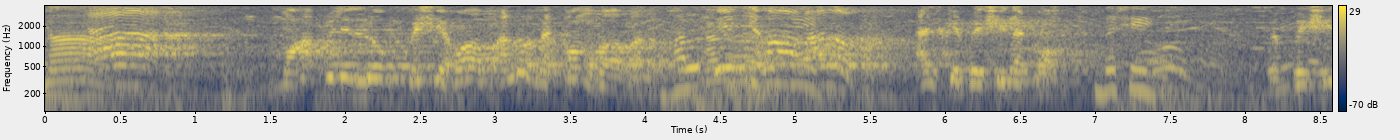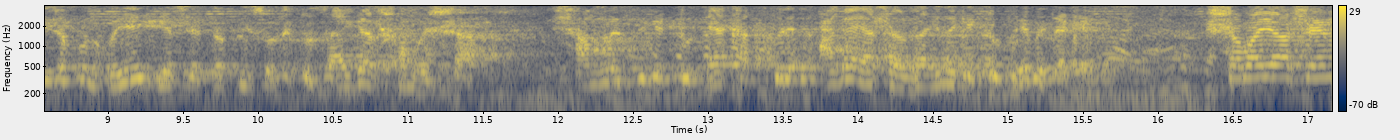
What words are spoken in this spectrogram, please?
না। মহাপিলের লোক বেশি হওয়া ভালো না কম হওয়া ভালো। বেশি হওয়া ভালো। আজকে বেশি না কম? বেশি। তো বেশি যখন হয়েই গেছে তো পিছনে একটু জায়গার সমস্যা। সামনের দিকে একটু এক হাত করে আগায় আসা যায় নাকি একটু ভেবে দেখেন। সবাই আসেন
